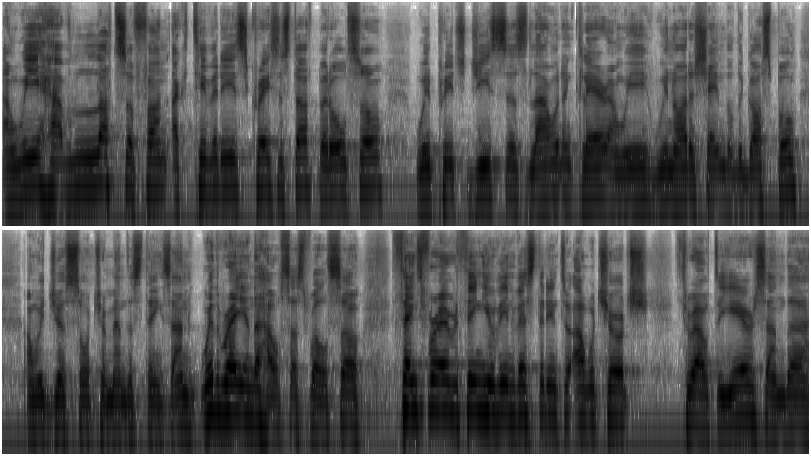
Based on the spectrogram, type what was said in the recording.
and we have lots of fun activities, crazy stuff, but also we preach Jesus loud and clear, and we, we're not ashamed of the gospel, and we just saw tremendous things. And with Ray in the house as well. So thanks for everything you've invested into our church throughout the years, and uh,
